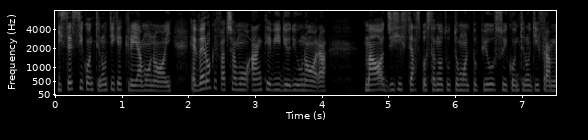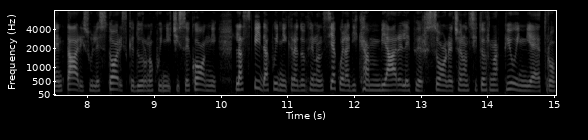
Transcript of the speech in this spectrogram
gli stessi contenuti che creiamo noi. È vero che facciamo anche video di un'ora, ma oggi si sta spostando tutto molto più sui contenuti frammentari, sulle stories che durano 15 secondi. La sfida quindi credo che non sia quella di cambiare le persone, cioè non si torna più indietro.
